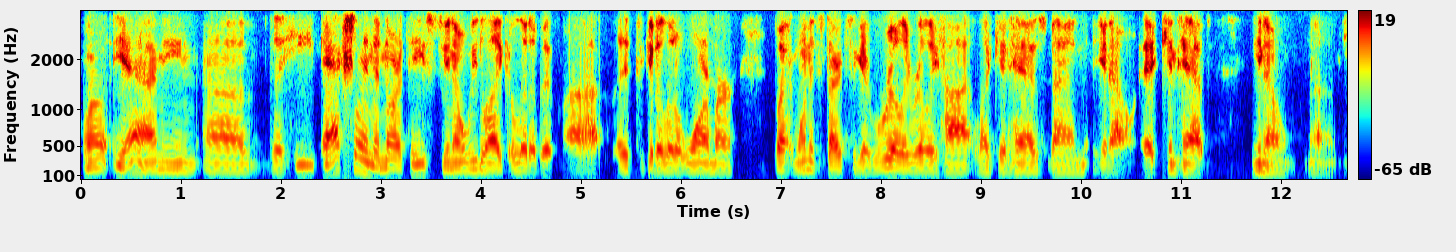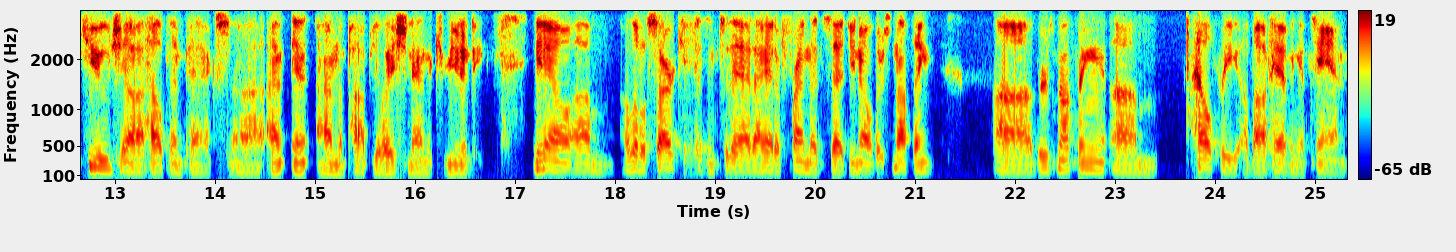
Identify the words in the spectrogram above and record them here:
Well, yeah, I mean, uh, the heat actually in the Northeast, you know, we like a little bit uh, to get a little warmer, but when it starts to get really, really hot, like it has been, you know, it can have, you know, uh, huge uh, health impacts uh, on, on the population and the community. You know, um, a little sarcasm to that. I had a friend that said, you know, there's nothing, uh, there's nothing um, healthy about having a tan.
